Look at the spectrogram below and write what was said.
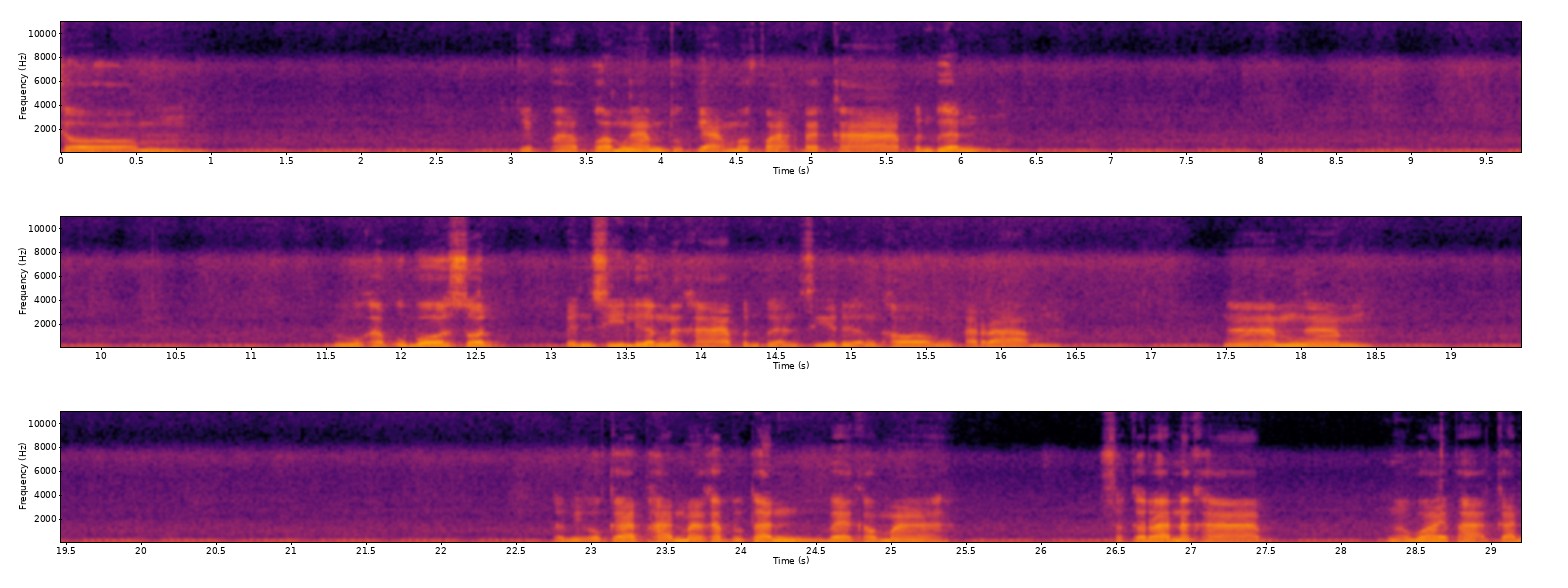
ชม เก็บภาพความงามทุกอย่างมาฝากนะครับเพื่อนๆ ดูครับอุโบสถเป็นสีเหลืองนะครับเพื่อนๆสีเหลืองทองอาราม งามงามเรามีโอกาสผ่านมาครับทุกท่านแวะเข้ามาสักการะนะครับมาไหว้พระกัน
